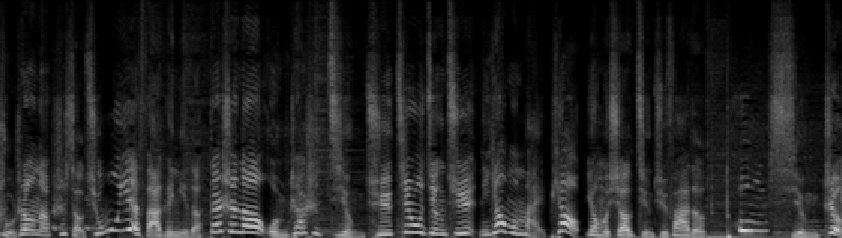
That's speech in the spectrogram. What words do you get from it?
主证呢是小区物业发给你的，但是呢，我们这儿是景区，进入景区你要么买票，要么需要景区发的通行证。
